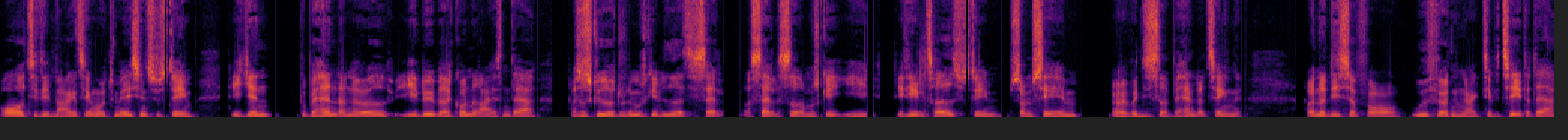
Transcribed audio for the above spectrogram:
over til dit marketing automation system. Igen, du behandler noget i løbet af kunderejsen der, og så skyder du det måske videre til salg, og salg sidder måske i et helt tredje system, som CRM, øh, hvor de sidder og behandler tingene. Og når de så får udført nogle aktiviteter der,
